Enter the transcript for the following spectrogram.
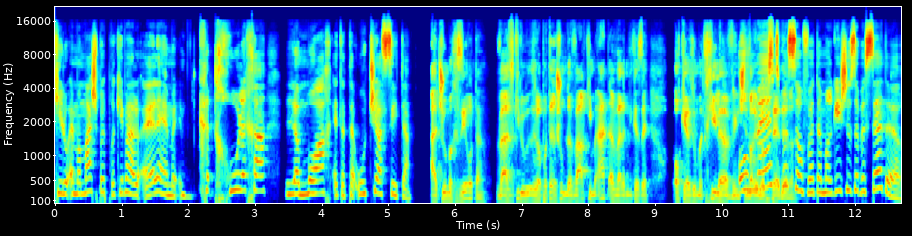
כאילו, הם ממש בפרקים האלה, הם, הם קדחו לך למוח את הטעות שעשית. עד שהוא מחזיר אותה. ואז כאילו זה לא פותר שום דבר כמעט, אבל אני כזה, אוקיי, אז הוא מתחיל להבין הוא שדברים לא מת בסדר. בסוף ואתה מרגיש שזה בסדר.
